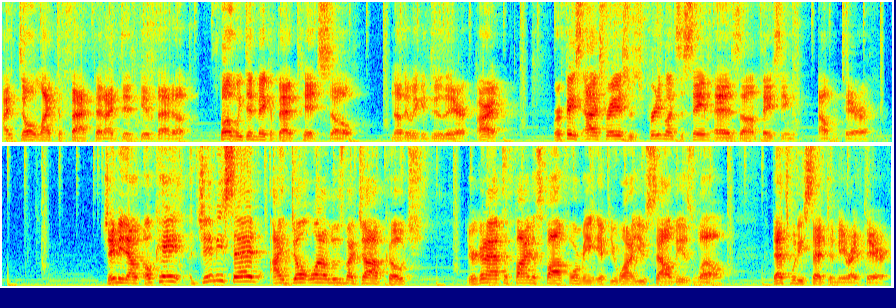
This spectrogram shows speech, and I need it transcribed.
I don't like the fact that I did give that up. But we did make a bad pitch, so nothing we can do there. All right. We're facing Alex Reyes, which is pretty much the same as uh, facing Alcantara. Jimmy now, okay, Jimmy said, I don't want to lose my job, coach. You're going to have to find a spot for me if you want to use Salvi as well. That's what he said to me right there.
